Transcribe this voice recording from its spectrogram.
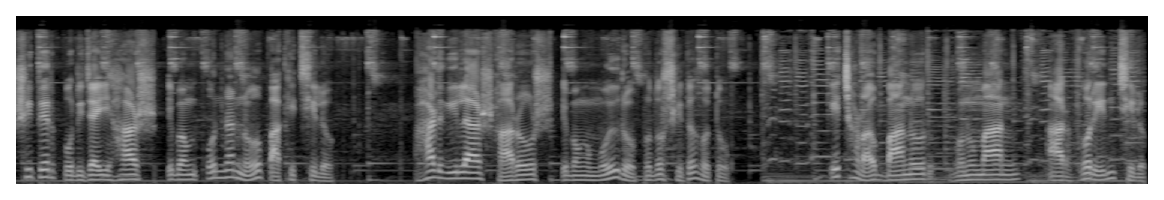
শীতের পরিযায়ী হাঁস এবং অন্যান্য পাখি ছিল। হাড়গিলা, সারস এবং ময়ূরও প্রদর্শিত হতো। এছাড়াও বানর, হনুমান আর হরিণ ছিল।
